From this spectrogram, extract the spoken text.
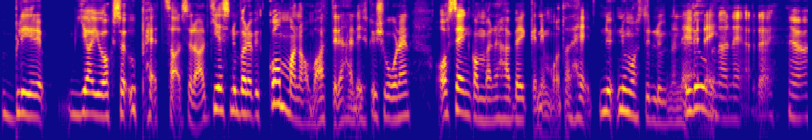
blir jag ju också upphetsad sådär att yes nu börjar vi komma någon vart i den här diskussionen och sen kommer den här väggen emot att hej nu, nu måste du lugna ner lugna dig. Lugna ner dig, ja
